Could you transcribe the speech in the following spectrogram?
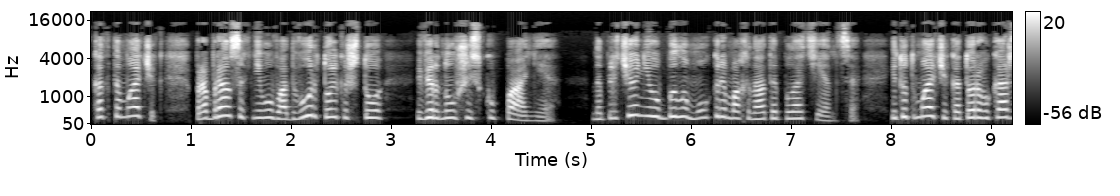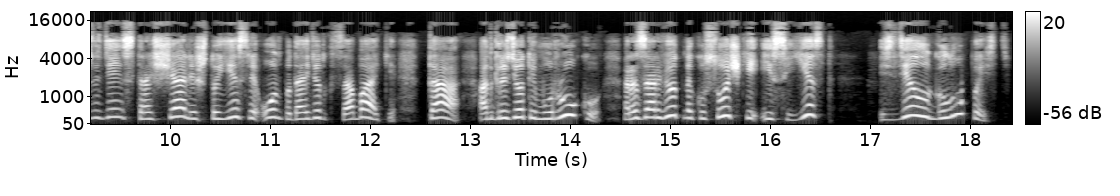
Как-то мальчик пробрался к нему во двор, только что вернувшись с купания. На плече у него было мокрое мохнатое полотенце. И тут мальчик, которого каждый день стращали, что если он подойдет к собаке, та отгрызет ему руку, разорвет на кусочки и съест, сделал глупость,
